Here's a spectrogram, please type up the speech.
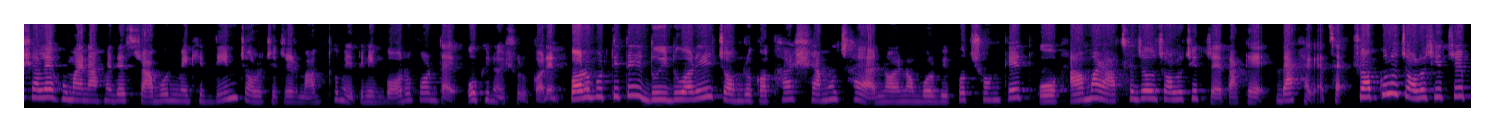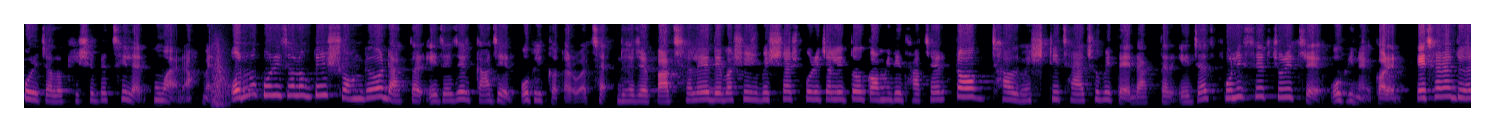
সালে হুমায়ুন আহমেদের শ্রাবণ মেঘের দিন চলচ্চিত্রের মাধ্যমে তিনি বড় পর্দায় অভিনয় শুরু করেন। পরবর্তীতে দুই দুয়ারে চন্দ্রকথা, শ্যামল ছায়া, নয় নম্বর বিপদ সংকেত ও আমার আছে জল চলচ্চিত্রে তাকে দেখা গেছে। সবগুলো চলচ্চিত্রে পরিচালক হিসেবে ছিলেন হুমায়ুন আহমেদ। অন্য পরিচালকদের সঙ্গেও ডাক্তার এজাজের কাজের অভিজ্ঞতা রয়েছে। দুই হাজার পাঁচ সালে দেবাশিস বিশ্বাস পরিচালিত কমেডি ধাঁচের টক ঝাল মিষ্টি ছায়াছবিতে ডাক্তার এজাজ পুলিশের চরিত্রে অভিনয় করেন। এছাড়া দুই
